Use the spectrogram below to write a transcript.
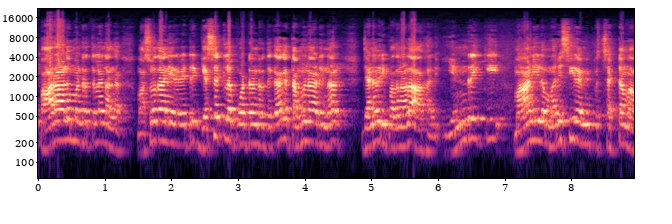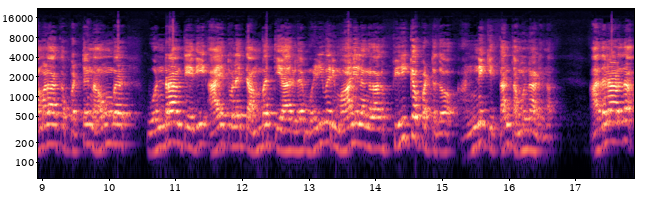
பாராளுமன்றத்தில் நாங்கள் மசோதா நிறைவேற்றி கெசட்ல போட்டோன்றதுக்காக தமிழ்நாடு நாள் ஜனவரி பதினாலு ஆகாது. என்றைக்கு மாநில மறுசீரமைப்பு சட்டம் அமலாக்கப்பட்டு நவம்பர் ஒன்றாம் தேதி ஆயிரத்தி தொள்ளாயிரத்தி ஐம்பத்தி ஆறில் மொழிவரி மாநிலங்களாக பிரிக்கப்பட்டதோ அன்னைக்கு தான் தமிழ்நாடு தான் அதனால தான்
